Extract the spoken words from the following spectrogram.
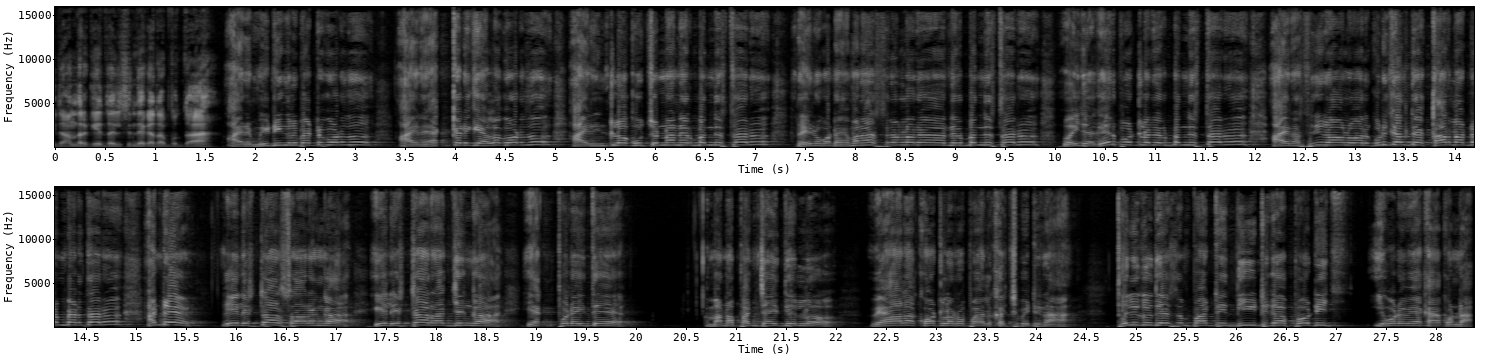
ఇది అందరికీ తెలిసిందే కదా బుద్ధ? ఆయన మీటింగులు పెట్టకూడదు ఆయన ఎక్కడికి వెళ్ళకూడదు ఆయన ఇంట్లో కూర్చున్నా నిర్బంధిస్తారు రేణుకొండ యమనాశ్రంలో నిర్బంధిస్తారు వైజాగ్ ఎయిర్పోర్ట్లో నిర్బంధిస్తారు ఆయన శ్రీరాముల వారి గుడికి వెళ్తే కార్లు అడ్డం పెడతారు. అంటే వీళ్ళిష్టాసారంగా ఇష్టానుసారంగా ఇష్టారాజ్యంగా ఎప్పుడైతే మన పంచాయతీల్లో వేల కోట్ల రూపాయలు ఖర్చు పెట్టిన తెలుగుదేశం పార్టీ ధీటుగా పోటీ ఇవ్వడమే కాకుండా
